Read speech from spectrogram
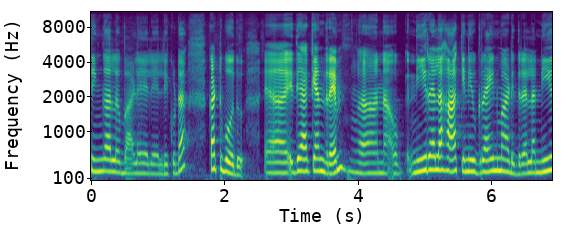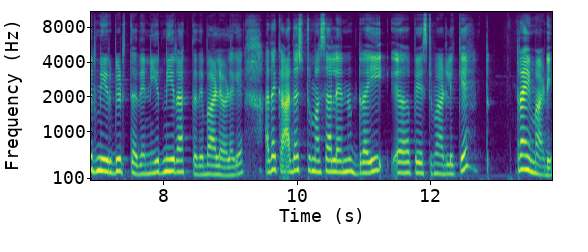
ಸಿಂಗಲ್ ಬಾಳೆ ಎಲೆಯಲ್ಲಿ ಕೂಡ ಕಟ್ಬೋದು. ಇದು ಯಾಕೆಂದರೆ ನಾವು ನೀರೆಲ್ಲ ಹಾಕಿ ನೀವು ಗ್ರೈಂಡ್ ಮಾಡಿದರೆ ಎಲ್ಲ ನೀರು ನೀರು ಬಿಡ್ತದೆ, ನೀರು ನೀರು ಆಗ್ತದೆ ಬಾಳೆ ಒಳಗೆ. ಅದಕ್ಕೆ ಆದಷ್ಟು ಮಸಾಲೆಯನ್ನು ಡ್ರೈ ಪೇಸ್ಟ್ ಮಾಡಲಿಕ್ಕೆ ಟ್ರೈ ಮಾಡಿ.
